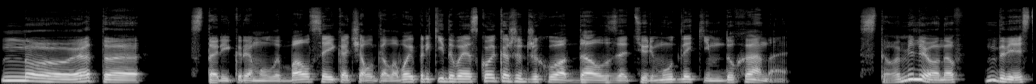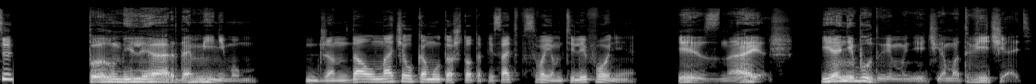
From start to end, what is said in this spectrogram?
Но это... Старик Рэм улыбался и качал головой, прикидывая, сколько же Джиху отдал за тюрьму для Ким Духана. «Сто миллионов? Двести? Полмиллиарда минимум. Джандал начал кому-то что-то писать в своем телефоне. И знаешь, я не буду ему ничем отвечать.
